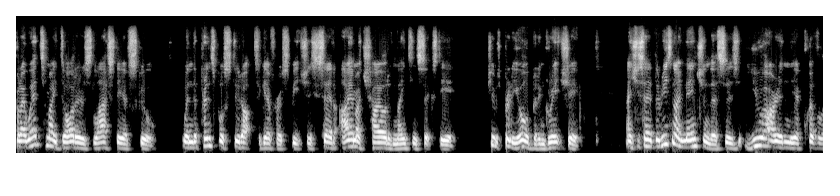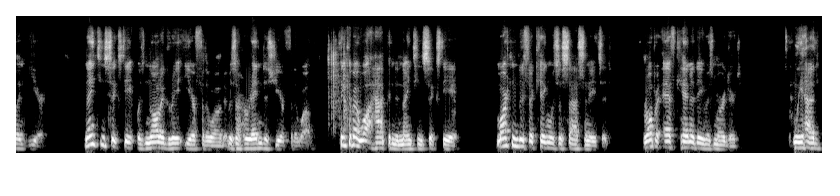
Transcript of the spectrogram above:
But I went to my daughter's last day of school when the principal stood up to give her speech and she said, I am a child of 1968. She was pretty old, but in great shape. And she said, The reason I mention this is you are in the equivalent year. 1968 was not a great year for the world. It was a horrendous year for the world. Think about what happened in 1968. Martin Luther King was assassinated. Robert F. Kennedy was murdered. We had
